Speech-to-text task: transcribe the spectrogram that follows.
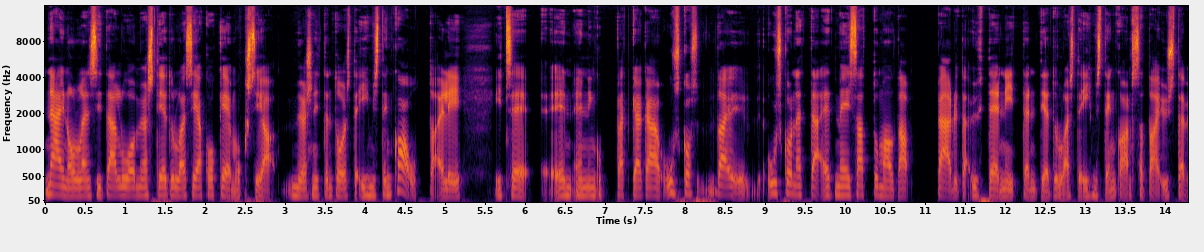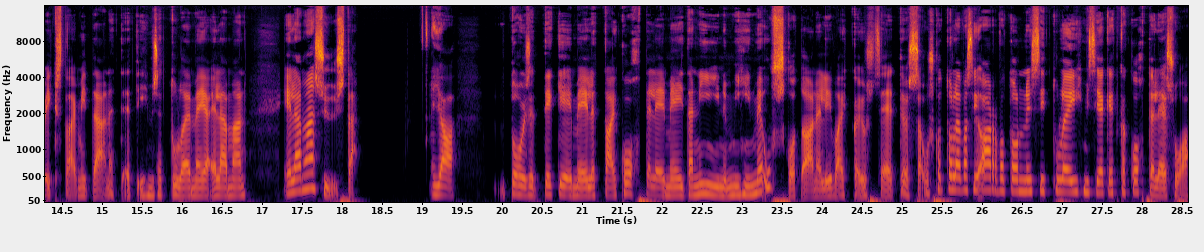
näin ollen sitä luo myös tietynlaisia kokemuksia myös niiden toisten ihmisten kautta. Eli itse en, en niin pätkääkään usko, tai uskon, että, että me ei sattumalta päädytä yhteen niiden tietynlaisten ihmisten kanssa tai ystäviksi tai mitään, että, että ihmiset tulee meidän elämään, elämään syystä ja toiset tekee meille tai kohtelee meitä niin, mihin me uskotaan. Eli vaikka just se, että jos sä uskot olevasi arvoton, niin sitten tulee ihmisiä, ketkä kohtelee sua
